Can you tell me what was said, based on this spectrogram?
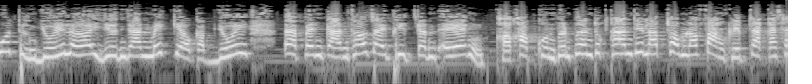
พูดถึงยุ้ยเลย ยืนยันไม่เกี่ยวกับยุ้ยแต่เป็นการเข้าใจผิดกันเอง ขอขอบคุณเพื่อนๆทุกท่านที่รับชมรับฟังคลิปจากกระแส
